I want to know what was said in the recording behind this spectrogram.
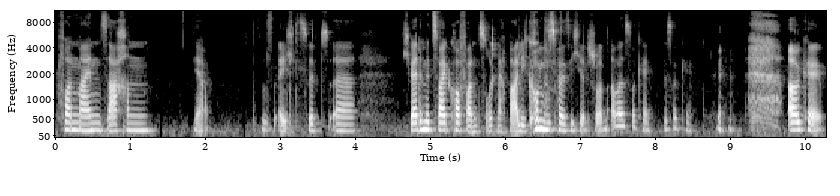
von meinen Sachen. Ja, das ist echt, das wird, äh, ich werde mit zwei Koffern zurück nach Bali kommen, das weiß ich jetzt schon, aber ist okay, ist okay. okay,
